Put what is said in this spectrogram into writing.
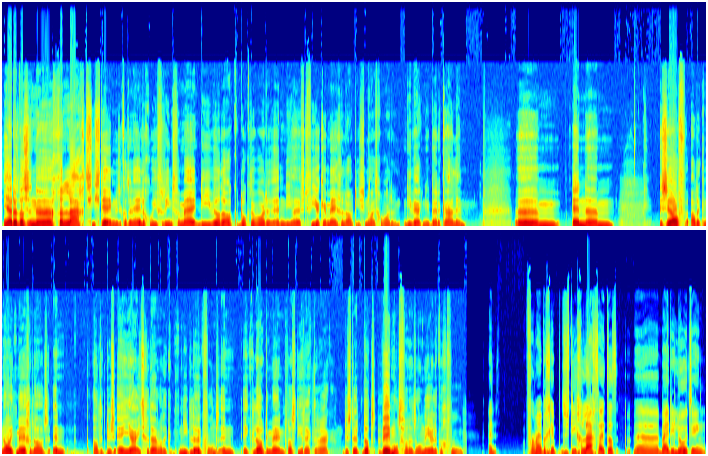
Ja, dat was een uh, gelaagd systeem. Dus ik had een hele goede vriend van mij, die wilde ook dokter worden. En die heeft vier keer meegelood, die is nooit geworden. Die werkt nu bij de KLM. Um, en um, zelf had ik nooit meegelood. En had ik dus één jaar iets gedaan wat ik niet leuk vond. En ik loodde mee en het was direct raak. Dus dat, weemelt van het oneerlijke gevoel. En voor mijn begrip, dus die gelaagdheid dat uh, bij die loting,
